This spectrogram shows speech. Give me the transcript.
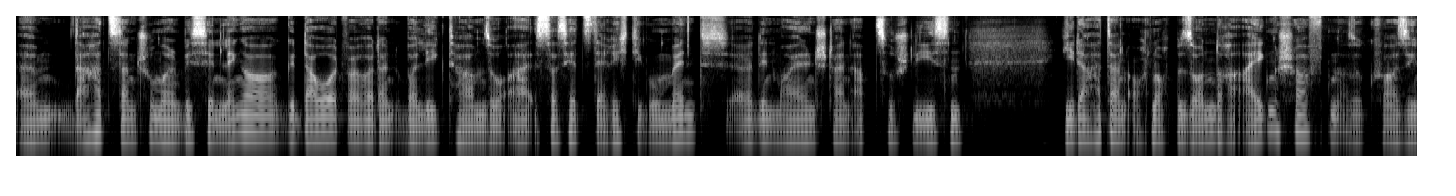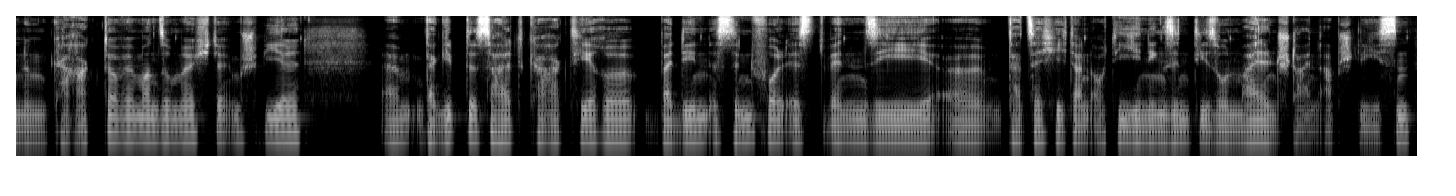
Ähm, da hat es dann schon mal ein bisschen länger gedauert, weil wir dann überlegt haben, so, ah, ist das jetzt der richtige Moment, äh, den Meilenstein abzuschließen? Jeder hat dann auch noch besondere Eigenschaften, also quasi einen Charakter, wenn man so möchte, im Spiel. Ähm, da gibt es halt Charaktere, bei denen es sinnvoll ist, wenn sie äh, tatsächlich dann auch diejenigen sind, die so einen Meilenstein abschließen,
